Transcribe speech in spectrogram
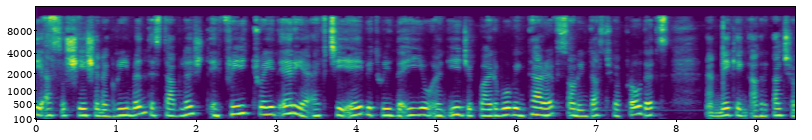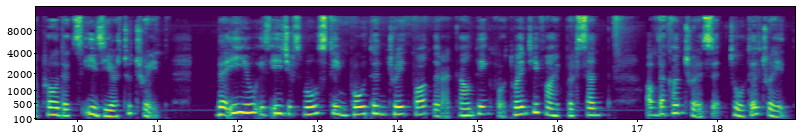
The association agreement established a free trade area FTA between the EU and Egypt by removing tariffs on industrial products and making agricultural products easier to trade. The EU is Egypt's most important trade partner, accounting for 25% of the country's total trade.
